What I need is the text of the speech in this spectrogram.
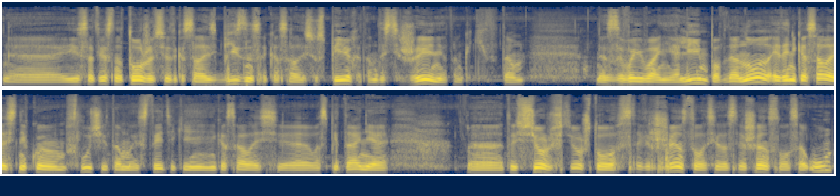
Э, и, соответственно, тоже все это касалось бизнеса, касалось успеха, там, достижения, там, каких-то там завоеваний Олимпов, да, но это не касалось ни в коем случае там эстетики, не касалось э, воспитания, э, то есть все, все, что совершенствовалось, это совершенствовался ум,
